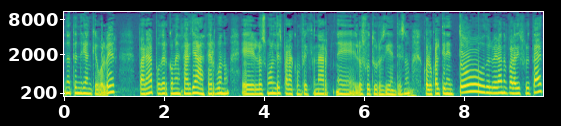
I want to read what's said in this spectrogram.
no tendrían que volver para poder comenzar ya a hacer, bueno, eh, los moldes para confeccionar eh, los futuros dientes, ¿no? Con lo cual tienen todo el verano para disfrutar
